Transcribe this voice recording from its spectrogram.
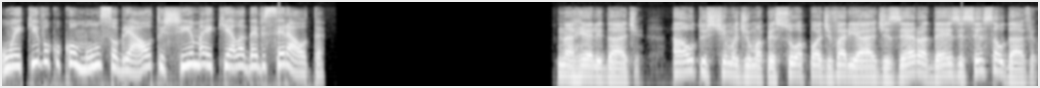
Um equívoco comum sobre a autoestima é que ela deve ser alta. Na realidade, a autoestima de uma pessoa pode variar de 0 a 10 e ser saudável.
